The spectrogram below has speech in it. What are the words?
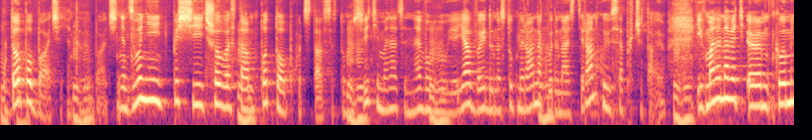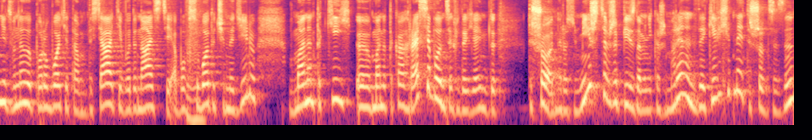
Okay. До побачення, uh-huh. телебачення. Дзвоніть, пишіть, що у вас там, потоп хоч стався в тому uh-huh. світі, мене це не волнує. Uh-huh. Я вийду наступний ранок в 11 ранку і все прочитаю. І в мене навіть, е, коли мені дзвонили по роботі там в 10, в 11 або в суботу чи в неділю, в мене такий, е, в мене така агресія була на цих людей. Я їм ти що, не розумієш, це вже пізно? Мені каже, Марина, на який вихідний? Ти що це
